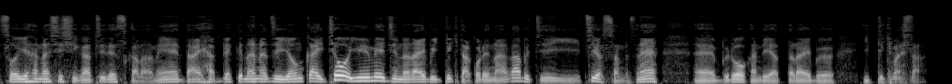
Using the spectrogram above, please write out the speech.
そういう話しがちですからね。第874回超有名人のライブ行ってきた。これ長渕剛さんですね。えー、武道館でやったライブ行ってきました。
